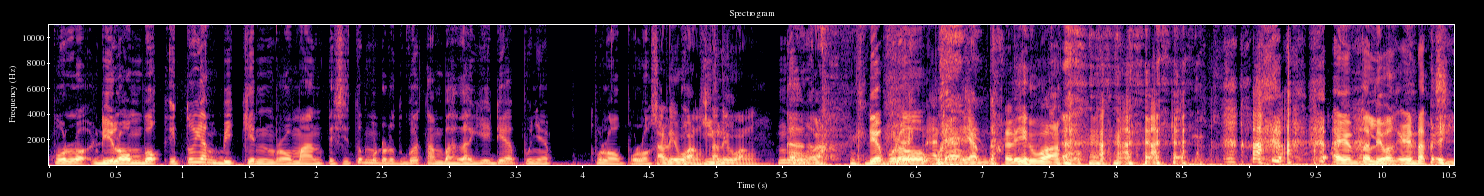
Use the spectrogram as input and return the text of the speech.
pulau di Lombok itu yang bikin romantis itu menurut gua tambah lagi dia punya pulau-pulau Taliwang, gini. Taliwang. Enggak, Oh, enggak. Dia pulau ada ayam taliwang ayam taliwang enak sih.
